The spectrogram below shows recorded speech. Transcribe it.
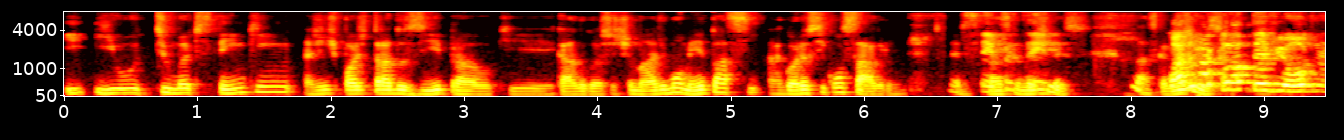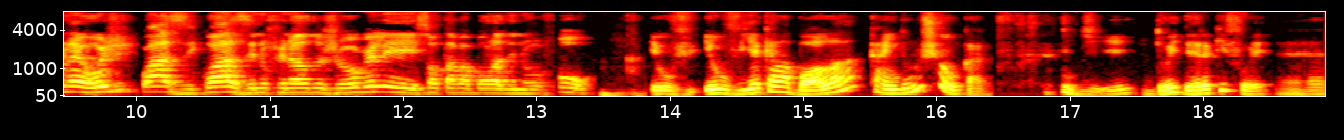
E, e, o too much thinking a gente pode traduzir para o que Ricardo gosta de chamar de momento assim. Agora eu se consagro. É Sempre basicamente tem. isso. Basicamente Quase o. McLeod teve outro, né? Hoje, quase, quase no final do jogo ele soltava a bola de novo. Pô, Eu, eu vi aquela bola caindo no chão, cara. De doideira que foi. É,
